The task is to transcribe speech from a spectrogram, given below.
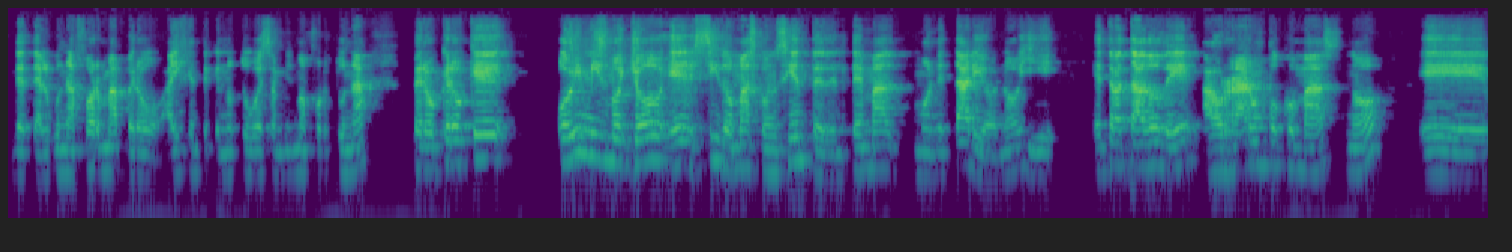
de, de, alguna forma, pero hay gente que no tuvo esa misma fortuna. Pero creo que hoy mismo yo he sido más consciente del tema monetario, ¿no? Y he tratado de ahorrar un poco más, ¿no? Eh,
